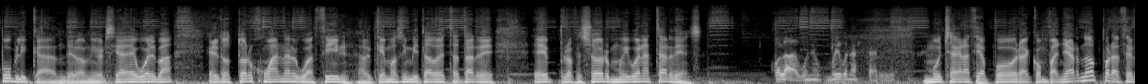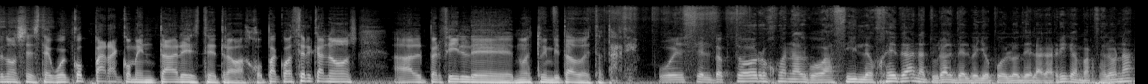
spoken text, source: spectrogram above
Pública de la Universidad de Huelva, el doctor Juan Alguacil, al que hemos invitado esta tarde. Eh, profesor, muy buenas tardes. Hola, bueno, muy buenas tardes. Muchas gracias por acompañarnos, por hacernos este hueco para comentar este trabajo. Paco, acércanos al perfil de nuestro invitado de esta tarde. Pues el doctor Juan Alguacil Ojeda, natural del bello pueblo de La Garriga, en Barcelona,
